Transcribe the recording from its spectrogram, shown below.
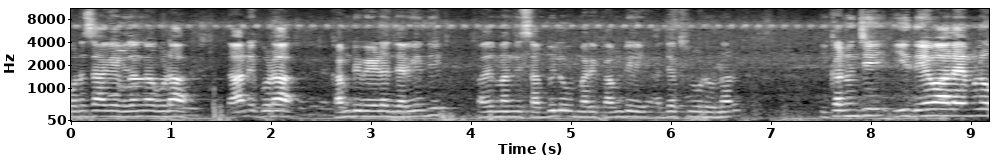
కొనసాగే విధంగా కూడా దానికి కూడా కమిటీ వేయడం జరిగింది. పది మంది సభ్యులు మరి కమిటీ అధ్యక్షులు కూడా ఉన్నారు. ఇక్కడ నుంచి ఈ దేవాలయంలో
